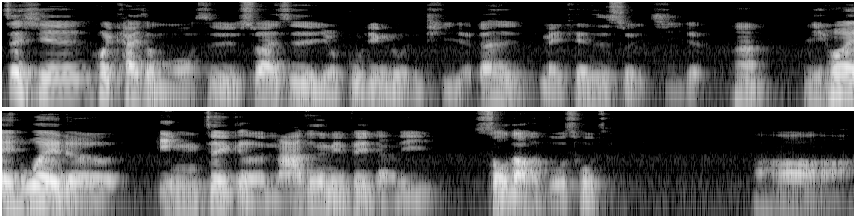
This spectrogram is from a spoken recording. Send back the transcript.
这些会开什么模式，虽然是有固定轮替的，但是每天是随机的。嗯，你会为了赢这个拿这个免费奖励，受到很多挫折。哦，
